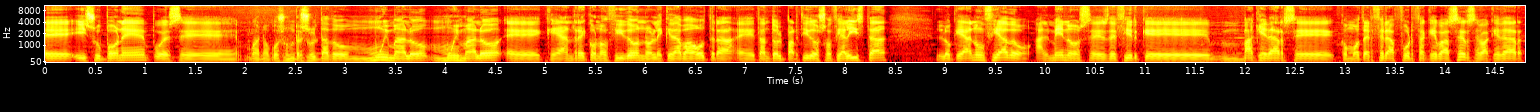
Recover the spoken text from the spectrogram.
eh, y supone pues eh, bueno pues un resultado muy malo muy malo eh, que han reconocido no le quedaba otra tanto el Partido Socialista lo que ha anunciado, al menos, es decir, que va a quedarse como tercera fuerza que va a ser, se va a quedar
